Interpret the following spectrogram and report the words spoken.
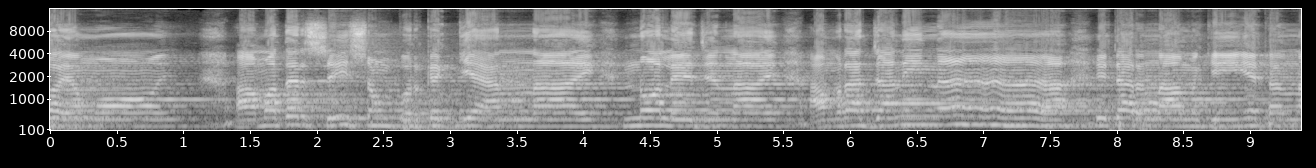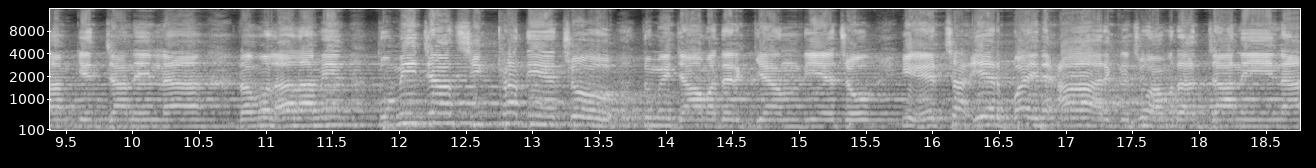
দয়াময় আমাদের সেই সম্পর্কে জ্ঞান নাই নলেজ নাই। আমরা জানি না এটার নাম কি, এটার নাম কি জানি না। রবুল আলামিন, তুমি যা শিক্ষা দিয়েছ, তুমি যা আমাদের জ্ঞান দিয়েছ, এর এর বাইরে আর কিছু আমরা জানি না।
